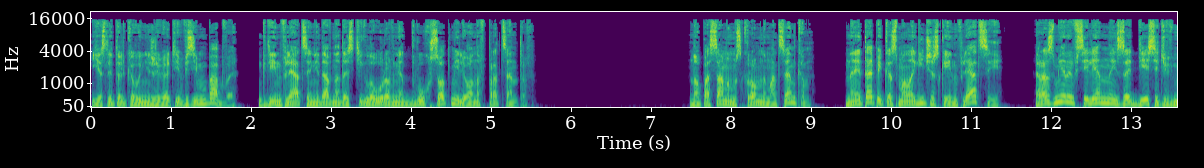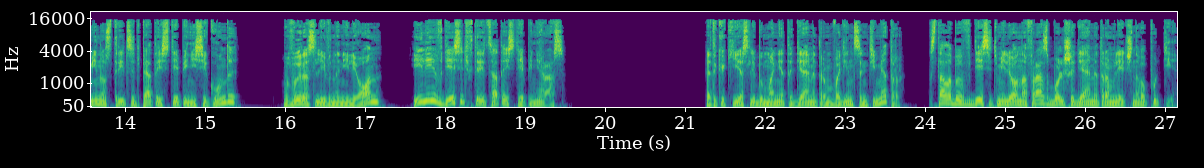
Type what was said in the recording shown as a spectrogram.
если только вы не живете в Зимбабве, где инфляция недавно достигла уровня 200 миллионов процентов. Но по самым скромным оценкам, на этапе космологической инфляции размеры Вселенной за 10 в минус 35 степени секунды выросли в нанилион или в 10 в 30 степени раз. Это как если бы монета диаметром в 1 сантиметр стала бы в 10 миллионов раз больше диаметра Млечного Пути.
